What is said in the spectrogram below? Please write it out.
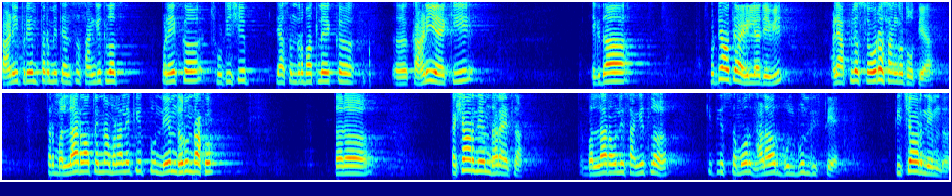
प्राणीप्रेम तर मी त्यांचं सांगितलंच पण एक छोटीशी त्या संदर्भातलं एक कहाणी आहे की एकदा छोट्या होत्या अहिल्यादेवी आणि आपलं सौर सांगत होत्या. तर मल्हारराव त्यांना म्हणाले की तू नेम धरून दाखव. तर कशावर नेम धरायचा? तर मल्हाररावने सांगितलं की ती समोर झाडावर बुलबुल दिसते तिच्यावर नेम धर.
